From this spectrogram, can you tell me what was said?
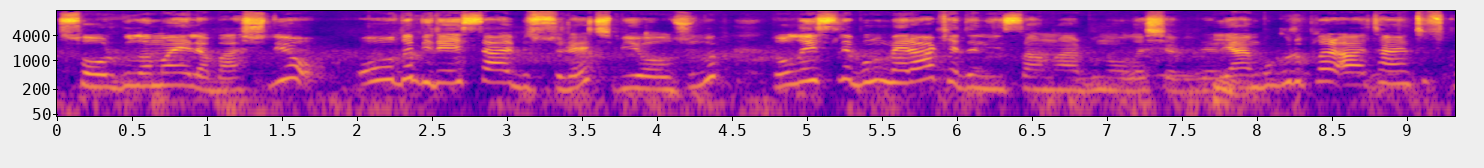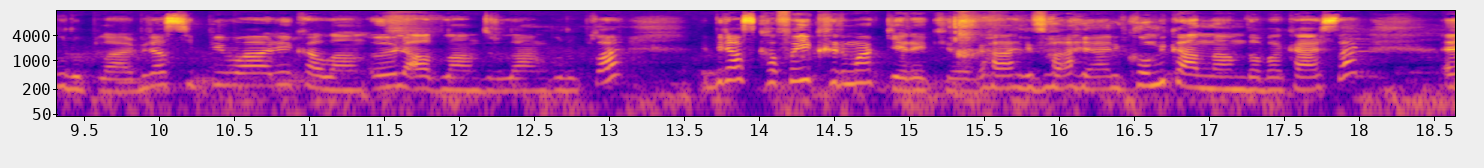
sorgulamayla başlıyor. O da bireysel bir süreç, bir yolculuk. Dolayısıyla bunu merak eden insanlar buna ulaşabilir. Yani bu gruplar alternatif gruplar, biraz hippievari kalan, öyle adlandırılan gruplar. Biraz kafayı kırmak gerekiyor galiba yani komik anlamda bakarsak. Ee,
